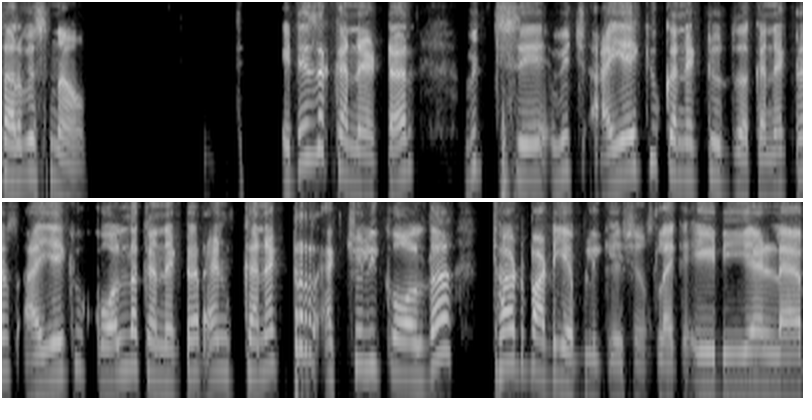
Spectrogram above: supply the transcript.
ServiceNow. It is a connector which say which IAQ connect to the connectors, IAQ call the connector, and connector actually call the third party applications like adl LDAP,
